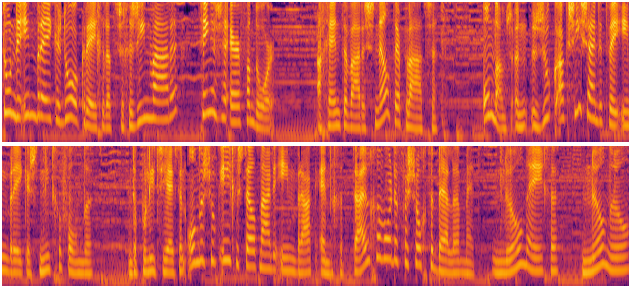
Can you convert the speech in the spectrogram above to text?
Toen de inbrekers doorkregen dat ze gezien waren... gingen ze er vandoor. Agenten waren snel ter plaatse. Ondanks een zoekactie zijn de twee inbrekers niet gevonden. De politie heeft een onderzoek ingesteld naar de inbraak... en getuigen worden verzocht te bellen met 09 00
